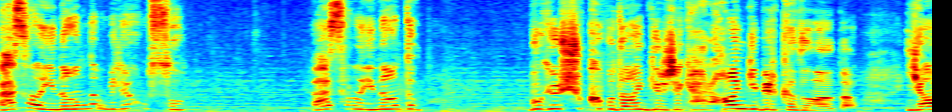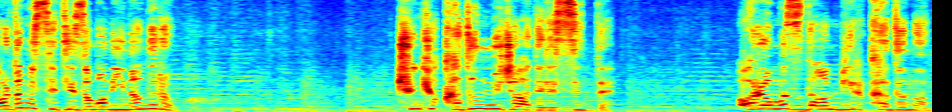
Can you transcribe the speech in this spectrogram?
Ben sana inandım biliyor musun? Ben sana inandım. Bugün şu kapıdan girecek herhangi bir kadına da yardım istediği zaman inanırım. Çünkü kadın mücadelesinde aramızdan bir kadının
